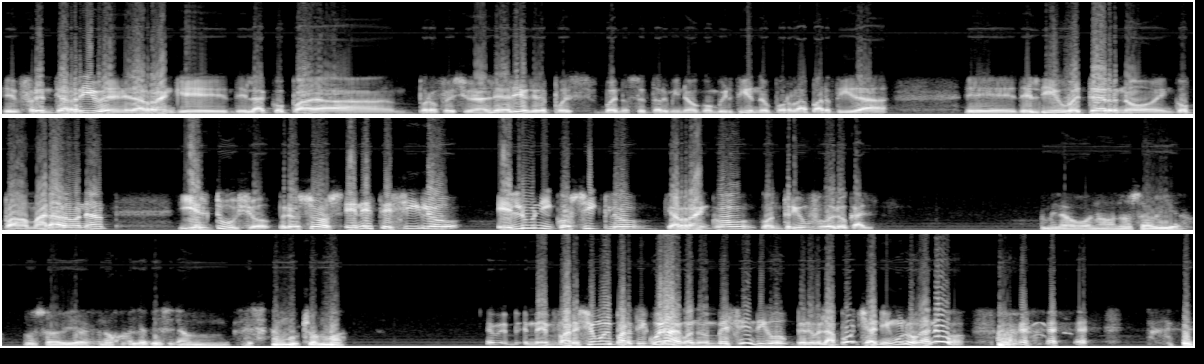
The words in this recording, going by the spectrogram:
eh, frente a River en el arranque de la Copa Profesional de la Liga, que después, bueno, se terminó convirtiendo por la partida eh, del Diego Eterno en Copa Maradona, y el tuyo, pero sos en este siglo el único ciclo que arrancó con triunfo de local. Mira vos, no, no sabía, no sabía. Ojalá que sean, que sean muchos más. Eh, me pareció muy particular cuando empecé, digo, pero la pucha, ninguno ganó.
